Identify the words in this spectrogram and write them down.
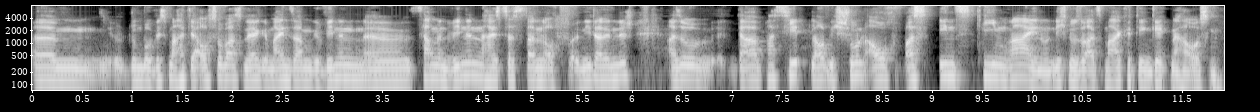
Ähm, Jumbo Wismar hat ja auch sowas, ne? gemeinsam gewinnen, äh, zusammen winnen heißt das dann auf Niederländisch. Also da passiert, glaube ich, schon auch was ins Team rein und nicht nur so als Marketing-Gag nach außen.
